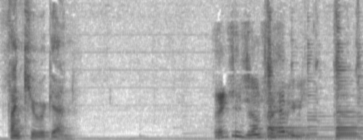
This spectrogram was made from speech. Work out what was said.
thank you again. Thank you, John, for having me.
